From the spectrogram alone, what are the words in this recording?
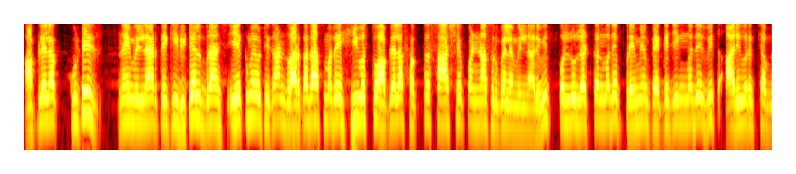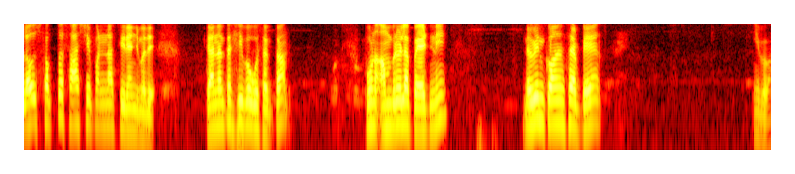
आपल्याला कुठेच नाही मिळणार ते की रिटेल ब्रांच एकमेव ठिकाण द्वारकादासमध्ये ही वस्तू आपल्याला फक्त सहाशे पन्नास रुपयाला मिळणार. आहे विथ पल्लू लटकनमध्ये प्रीमियम पॅकेजिंगमध्ये विथ आरीवर्कचा ब्लाऊज फक्त सहाशे पन्नासची रेंजमध्ये त्यानंतर ही बघू शकता. पूर्ण अम्ब्रेला पॅटनी नवीन कॉन्सेप्ट आहे. ही बघा.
